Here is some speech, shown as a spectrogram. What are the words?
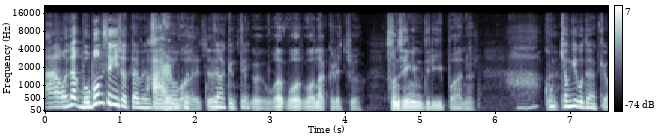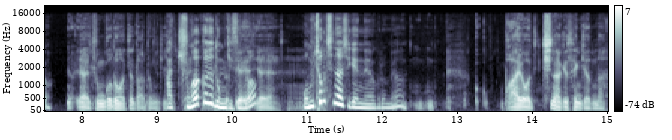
아 워낙 모범생이셨다면서요? 아이, 뭐, 고, 저, 고등학교 때 그, 워, 워, 워낙 그랬죠. 선생님들이 이뻐하는. 고- 경기 고등학교. 예, 중고등학교 다 동기. 아 중학교도 동기세요? 예, 예. 엄청 친하시겠네요. 그러면. 봐요, 친하게 생겼나.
